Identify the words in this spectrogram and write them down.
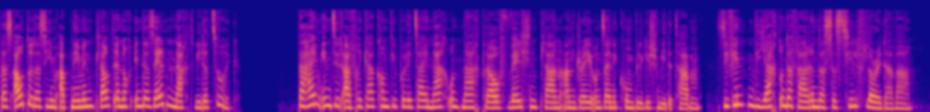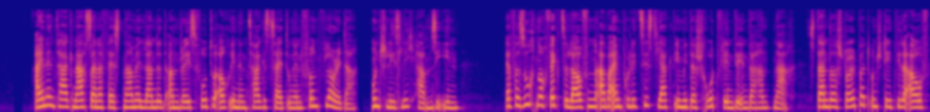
Das Auto, das sie ihm abnehmen, klaut er noch in derselben Nacht wieder zurück. Daheim in Südafrika kommt die Polizei nach und nach drauf, welchen Plan Andre und seine Kumpel geschmiedet haben. Sie finden die Yacht und erfahren, dass das Ziel Florida war. Einen Tag nach seiner Festnahme landet Andres Foto auch in den Tageszeitungen von Florida. Und schließlich haben sie ihn. Er versucht noch wegzulaufen, aber ein Polizist jagt ihm mit der Schrotflinte in der Hand nach. Stander stolpert und steht wieder auf,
